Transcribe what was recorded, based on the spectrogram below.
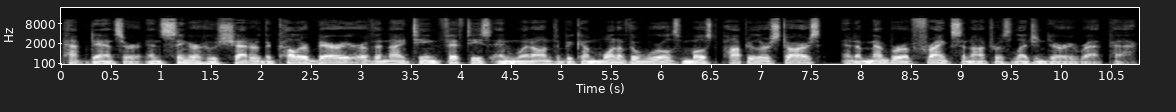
tap dancer, and singer who shattered the color barrier of the 1950s and went on to become one of the world's most popular stars and a member of Frank Sinatra's legendary Rat Pack.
